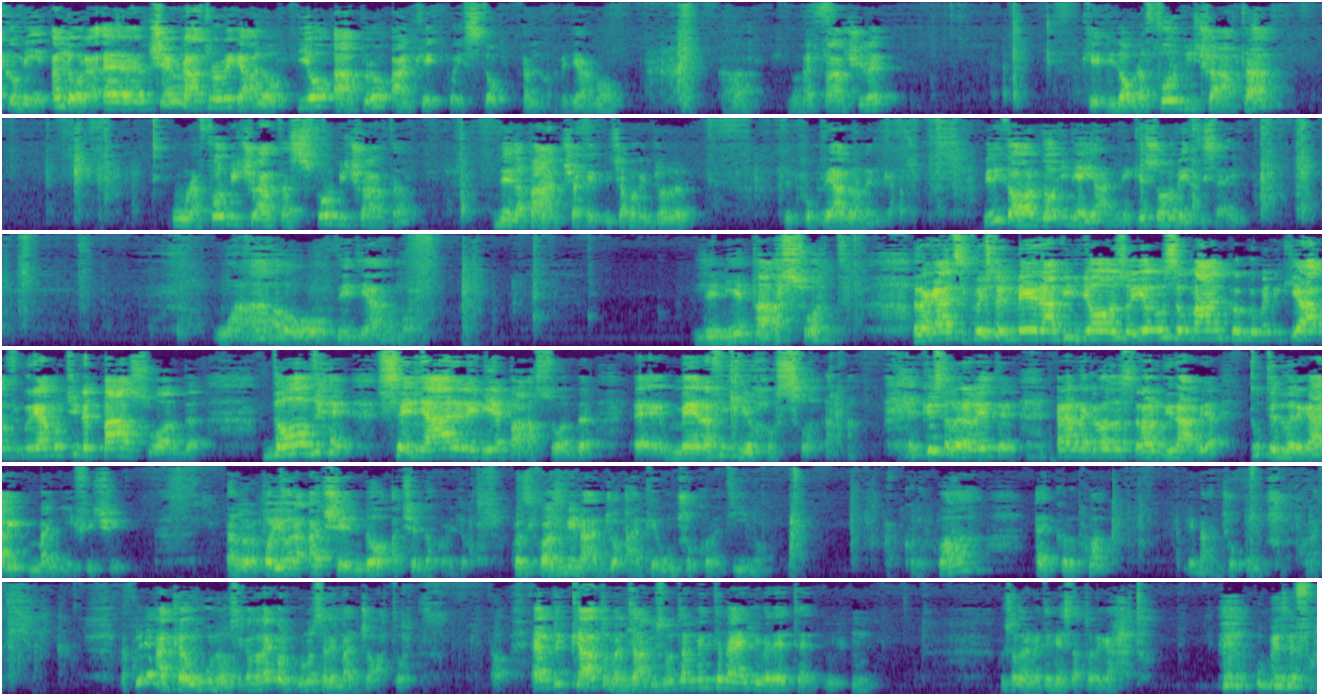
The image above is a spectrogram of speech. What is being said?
Eccomi, allora, eh, c'è un altro regalo, io apro anche questo, allora, vediamo, ah, non è facile, che mi do una forbiciata, una forbiciata sforbiciata nella pancia, che diciamo che il giorno del, compleanno non è il caso. Vi ricordo i miei anni, che sono 26. Wow, vediamo. Le mie password. Ragazzi, questo è meraviglioso. Io non so manco come mi chiamo, figuriamoci le password. Dove segnare le mie password? È meraviglioso. questo veramente è una cosa straordinaria. Tutti e due regali magnifici. Allora, poi ora accendo, accendo quello. Quasi quasi mi mangio anche un cioccolatino. Eccolo qua, eccolo qua. Mi mangio un cioccolatino. Ma qui ne manca uno, secondo me qualcuno se l'è mangiato. No. È un peccato mangiarli, sono talmente belli, vedete? Mm-hmm. Questo veramente mi è stato regalato un mese fa.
